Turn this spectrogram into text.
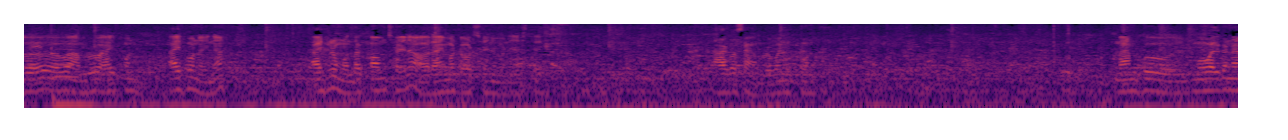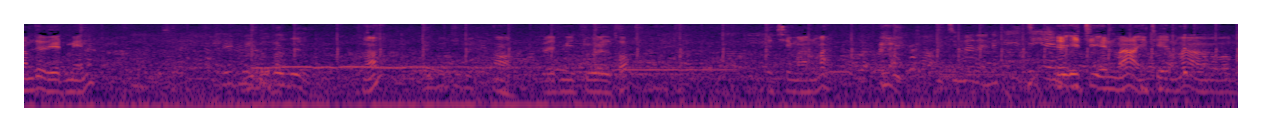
अब हाम्रो आइफोन आइफोन होइन। आइफोनभन्दा कम छैन हराइमा डर छैन भने जस्तै। आएको छ हाम्रो पनि फोन। नामको मोबाइलको नाम चाहिँ रेडमी होइन? अँ रेडमी टुवेल्भ छ। इचिमानमा। ए इचिएनमा इचिएनमा अब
